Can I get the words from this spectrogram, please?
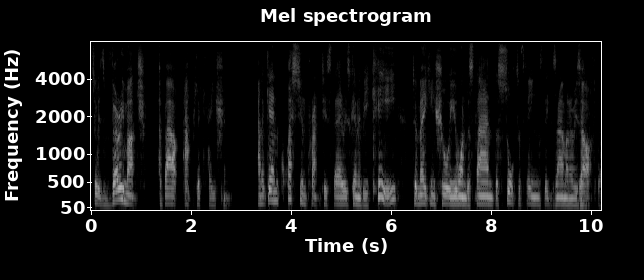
So it's very much about application. And again, question practice there is going to be key to making sure you understand the sort of things the examiner is after.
